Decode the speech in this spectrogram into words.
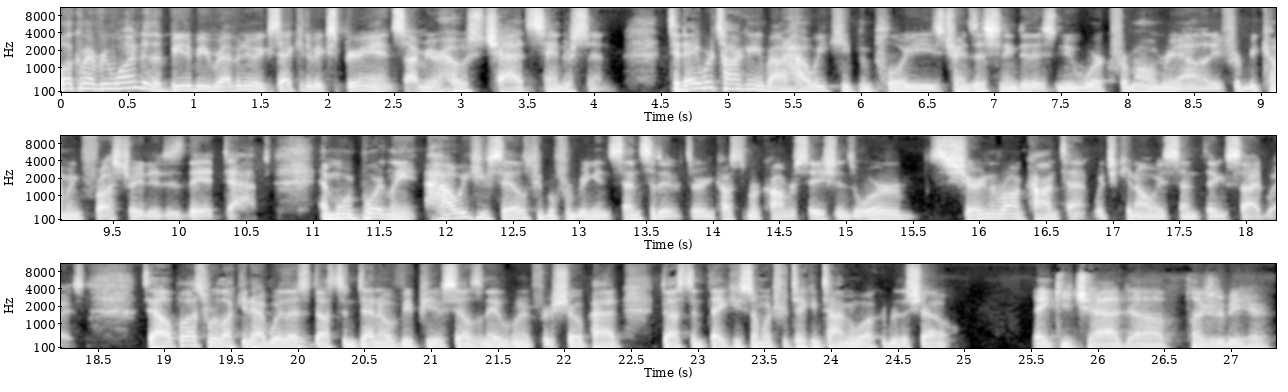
Welcome, everyone, to the B2B Revenue Executive Experience. I'm your host, Chad Sanderson. Today, we're talking about how we keep employees transitioning to this new work from home reality from becoming frustrated as they adapt. And more importantly, how we keep salespeople from being insensitive during customer conversations or sharing the wrong content, which can always send things sideways. To help us, we're lucky to have with us Dustin Deno, VP of Sales Enablement for Showpad. Dustin, thank you so much for taking time and welcome to the show. Thank you, Chad. Uh, pleasure to be here.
